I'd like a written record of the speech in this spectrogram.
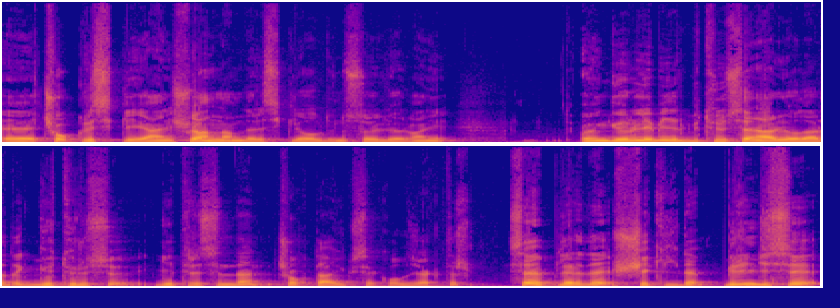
e, çok riskli yani şu anlamda riskli olduğunu söylüyorum. Hani öngörülebilir bütün senaryolarda götürüsü getirisinden çok daha yüksek olacaktır. Sebepleri de şu şekilde. Birincisi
